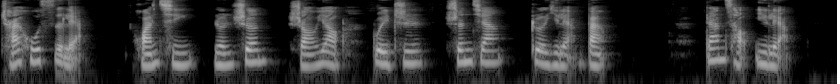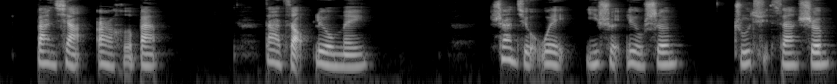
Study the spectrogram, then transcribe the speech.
柴胡四两，黄芩、人参、芍药、桂枝、生姜各一两半，甘草一两，半夏二合半，大枣六枚，上九味，以水六升，煮取三升，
